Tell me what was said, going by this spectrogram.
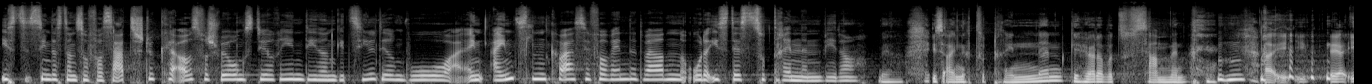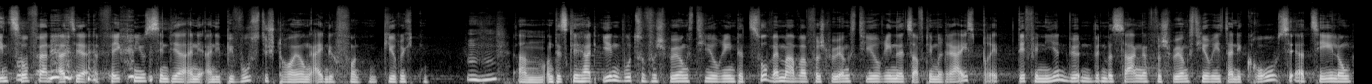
Ist, sind das dann so Versatzstücke aus Verschwörungstheorien, die dann gezielt irgendwo ein, einzeln quasi verwendet werden, oder ist das zu trennen wieder? Ja, ist eigentlich zu trennen, gehört aber zusammen. Mhm. Insofern, also ja, Fake News sind ja eine, eine bewusste Streuung eigentlich von Gerüchten. Mhm. Um, und das gehört irgendwo zu Verschwörungstheorien dazu. Wenn wir aber Verschwörungstheorien jetzt auf dem Reißbrett definieren würden, würden wir sagen, eine Verschwörungstheorie ist eine große Erzählung,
